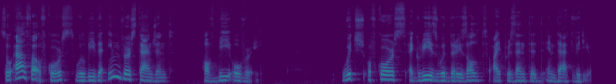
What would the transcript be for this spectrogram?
So alpha, of course, will be the inverse tangent of b over a, which of course agrees with the result I presented in that video.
